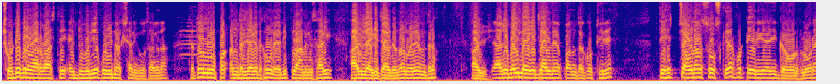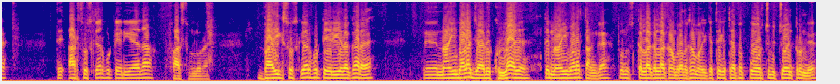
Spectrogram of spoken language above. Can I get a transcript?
ਛੋਟੇ ਪਰਿਵਾਰ ਵਾਸਤੇ ਐਦੂ ਵਧੀਆ ਕੋਈ ਨਕਸ਼ਾ ਨਹੀਂ ਹੋ ਸਕਦਾ। ਤੇ ਤੁਹਾਨੂੰ ਆਪਾਂ ਅੰਦਰ ਜਾ ਕੇ ਦਿਖਾਉਣੇ ਆ ਇਹਦੀ ਪਲਾਨਿੰਗ ਸਾਰੀ। ਆਜੋ ਲੈ ਕੇ ਚੱਲਦੇ ਆ ਤੁਹਾਨੂੰ ਇਹਦੇ ਅੰਦਰ। ਆਜੋ ਜੀ। ਆਜੋ ਬਾਈ, ਲੈ ਕੇ ਚੱਲਦੇ ਆ ਆਪਾਂ ਅੰਦਰ ਕੋਠੀ ਦੇ। ਤੇ ਇਹ 1400 ਸਕੁਅਰ ਫੁੱਟ ਏਰੀਆ ਜੀ ਗਰਾਊਂਡ ਫਲੋਰ ਹੈ ਤੇ 800 ਸਕੁਅਰ ਫੁੱਟ ਏਰੀਆ ਇਹਦਾ ਫਸਟ ਫਲੋਰ ਹੈ। 2200 ਸਕੁਅਰ ਫੁੱਟ ਏਰੀਆ ਦਾ ਘਰ ਹੈ ਅਹ ਨਾ ਹੀ ਵਾਲਾ ਜ਼ਿਆਦਾ ਖੁੱਲਾ ਹੈ ਤੇ ਨਾ ਹੀ ਵਾਲਾ ਤੰਗ ਹੈ। ਤੁਹਾਨੂੰ ਕੱਲਾ ਕੱਲਾ ਕਮਰਾ ਦਿਖਾਵਾਂਗੇ ਕਿੱਥੇ ਕਿੱਥੇ ਆਪਾਂ ਪੋਰਚ ਵਿੱਚੋਂ ਐਂਟਰ ਹੁੰਦੇ ਆ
